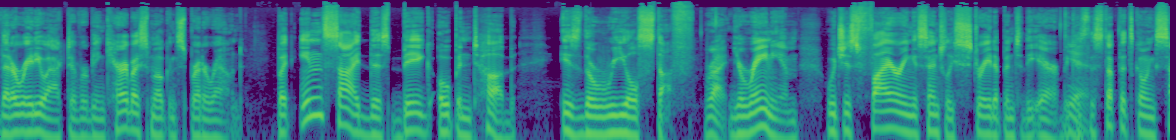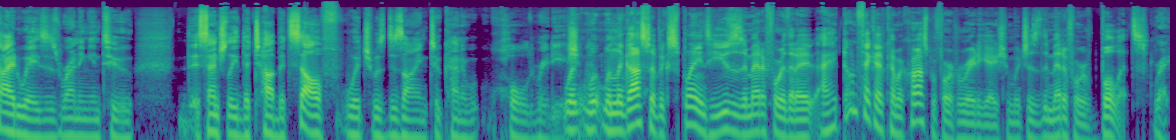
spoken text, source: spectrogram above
that are radioactive are being carried by smoke and spread around. But inside this big open tub is the real stuff. Right. Uranium, which is firing essentially straight up into the air because Yeah. the stuff that's going sideways is running into essentially the tub itself, which was designed to kind of hold radiation. When, when, when Legasov explains, he uses a metaphor that I, I don't think I've come across before for radiation, which is the metaphor of bullets. right.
